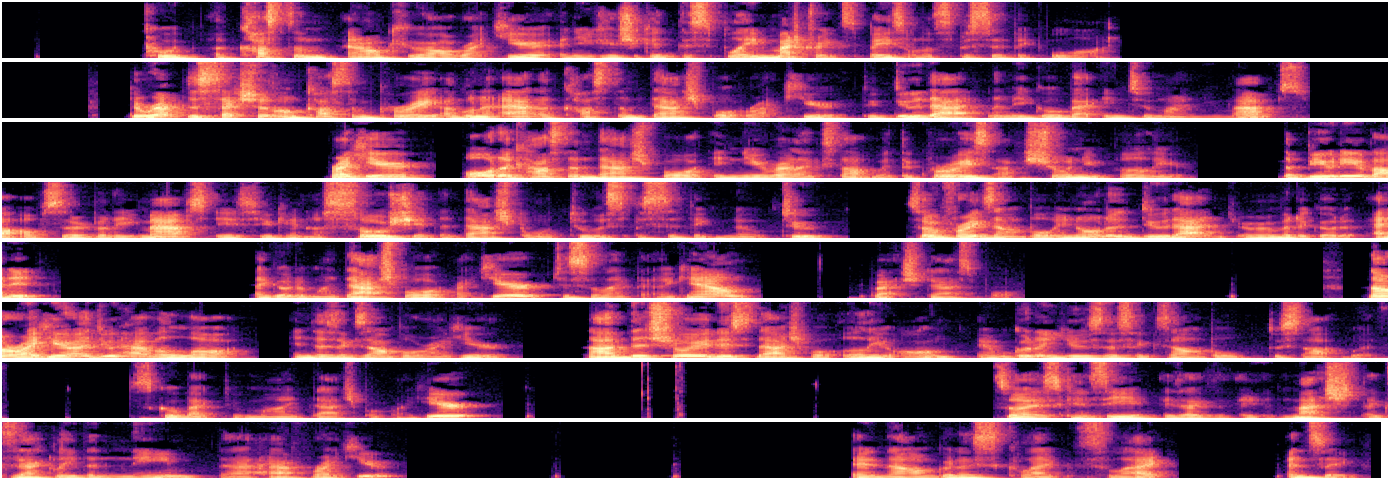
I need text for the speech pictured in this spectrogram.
put a custom NRQL right here and you can display metrics based on a specific line. To wrap this section on custom query, I'm going to add a custom dashboard right here. To do that, let me go back into my new maps. Right here, all the custom dashboard in New Relic start with the queries I've shown you earlier. the beauty about observability maps is you can associate the dashboard to a specific node too. So for example, in order to do that, remember to go to edit. I go to my dashboard right here, just select the account, batch dashboard. Now right here, I do have a lot in this example right here. Now I did show you this dashboard earlier on, and we're going to use this example to start with. Let's go back to my dashboard right here. So as you can see, it matched exactly the name that I have right here. And now I'm going to select select and save.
